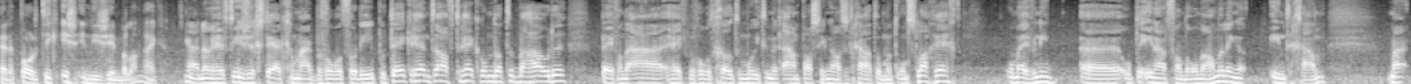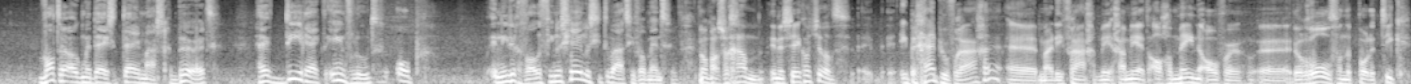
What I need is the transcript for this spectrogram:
ja, de politiek is in die zin belangrijk. Ja, nu heeft u zich sterk gemaakt bijvoorbeeld voor de hypotheekrente aftrekken om dat te behouden. PvdA heeft bijvoorbeeld grote moeite met aanpassingen als het gaat om het ontslagrecht. Om even niet uh, op de inhoud van de onderhandelingen in te gaan. Maar wat er ook met deze thema's gebeurt, heeft direct invloed op in ieder geval de financiële situatie van mensen. Nogmaals, we gaan in een cirkeltje, want ik begrijp uw vragen. Uh, maar die vragen gaan meer het algemene over uh, de rol van de politiek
